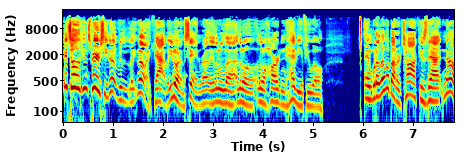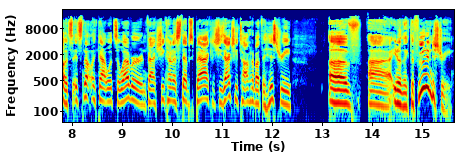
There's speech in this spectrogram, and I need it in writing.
it's all a conspiracy. Not really like not like that, but you know what I'm saying, right? Like a little uh, a little a little hard and heavy, if you will. And what I love about her talk is that no, it's it's not like that whatsoever. In fact, she kind of steps back and she's actually talking about the history of uh, you know like the food industry,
